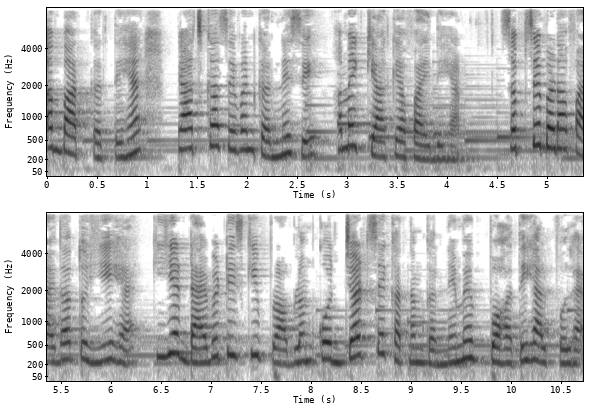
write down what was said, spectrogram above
अब बात करते हैं, प्याज का सेवन करने से हमें क्या क्या फ़ायदे हैं? सबसे बड़ा फ़ायदा तो ये है कि ये डायबिटीज़ की प्रॉब्लम को जड़ से खत्म करने में बहुत ही हेल्पफुल है।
